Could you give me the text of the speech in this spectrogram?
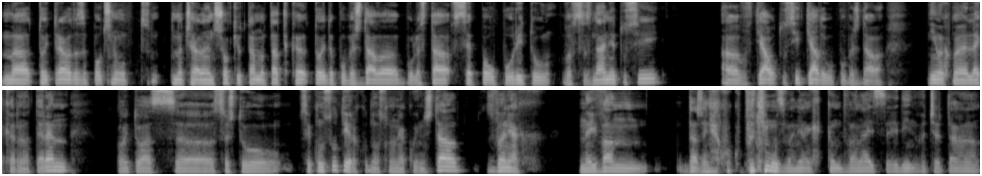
ма, той трябва да започне от начален шок и оттам нататък той да побеждава болестта все по-упорито в съзнанието си, а в тялото си тя да го побеждава. Имахме лекар на терен, който аз а, също се консултирах относно някои неща. Звънях на Иван, даже няколко пъти му звънях към 12-1 вечерта,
